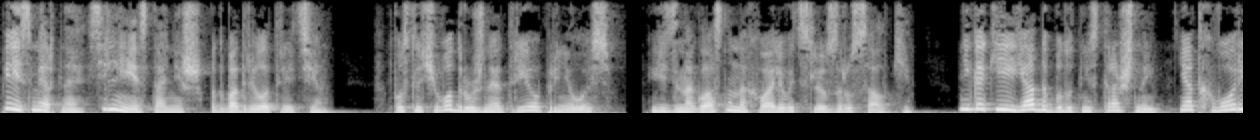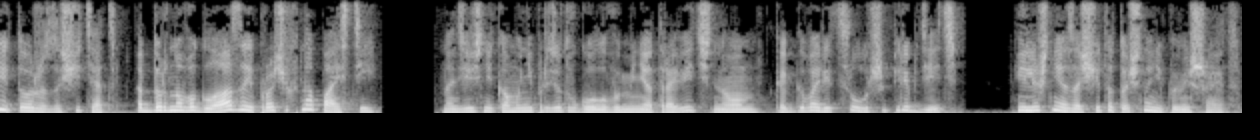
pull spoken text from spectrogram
«Пей, смертная, сильнее станешь», — подбодрила третья после чего дружное трио принялось единогласно нахваливать слезы русалки. «Никакие яды будут не страшны, и от хворей тоже защитят, от дурного глаза и прочих напастей». Надеюсь, никому не придет в голову меня травить, но, как говорится, лучше перебдеть. И лишняя защита точно не помешает.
